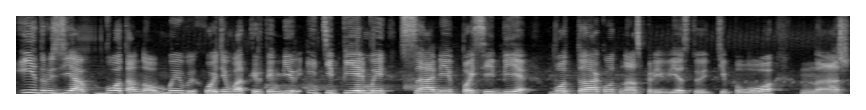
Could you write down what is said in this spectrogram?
И, друзья, вот оно, мы выходим в открытый мир и теперь мы сами по себе. Вот так вот нас приветствует тепло наш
